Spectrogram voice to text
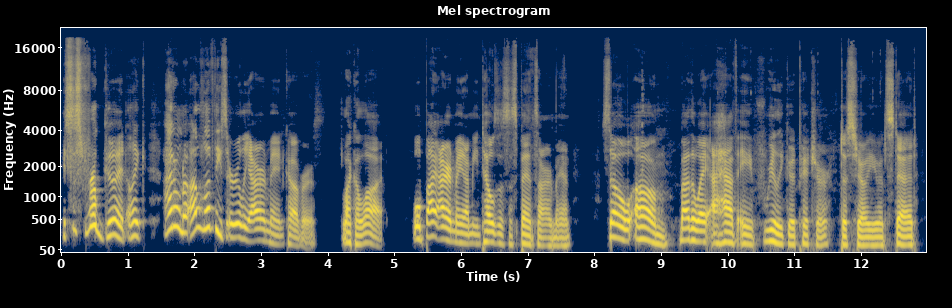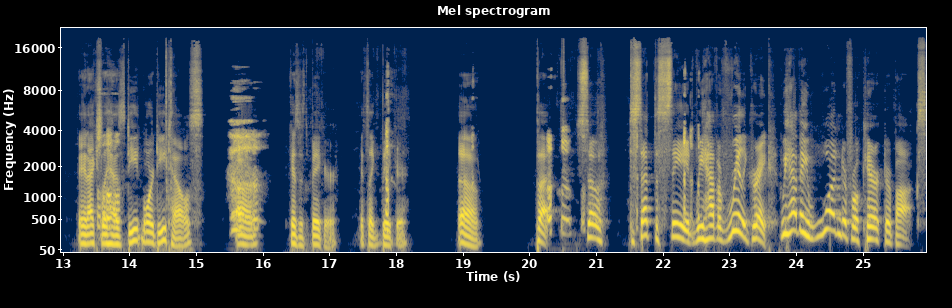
it's just real good. Like I don't know, I love these early Iron Man covers like a lot. Well, by Iron Man I mean Tales of Suspense Iron Man. So, um, by the way, I have a really good picture to show you instead. It actually has de- more details um, because it's bigger. It's like bigger. Um, but so to set the scene, we have a really great, we have a wonderful character box.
